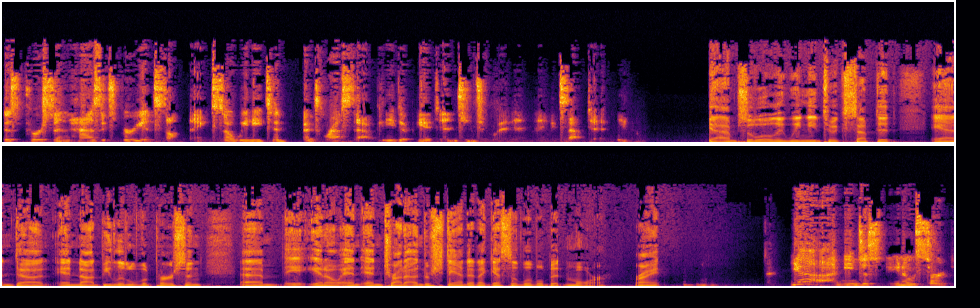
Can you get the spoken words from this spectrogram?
this person has experienced something, so we need to address that. We need to pay attention to it and, and accept it. You know? Yeah, absolutely. We need to accept it and uh, and not belittle the person, um, you know, and and try to understand it, I guess, a little bit more, right? Yeah, I mean, just you know, start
